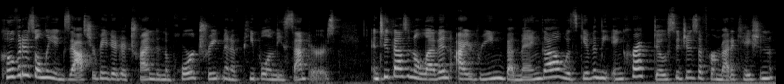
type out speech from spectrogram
COVID has only exacerbated a trend in the poor treatment of people in these centers. In 2011, Irene Bamenga was given the incorrect dosages of her medication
